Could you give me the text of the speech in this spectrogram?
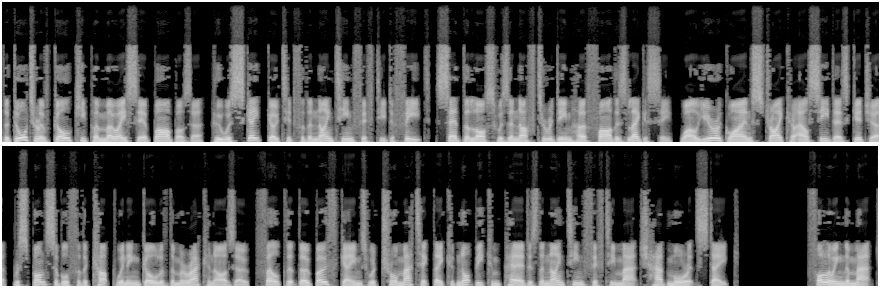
The daughter of goalkeeper Moacir Barbosa, who was scapegoated for the 1950 defeat, said the loss was enough to redeem her father's legacy, while Uruguayan striker Alcides Ghiggia, responsible for the cup-winning goal of the Maracanazo, felt that though both games were traumatic they could not be compared as the 1950 match had more at stake. Following the match,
